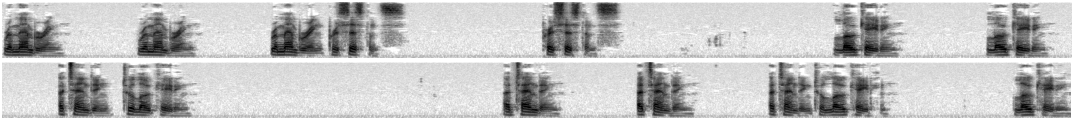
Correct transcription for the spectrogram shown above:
Remembering, remembering, remembering persistence. Persistence. Locating, locating attending to locating. Attending, attending, attending to locating. Locating.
